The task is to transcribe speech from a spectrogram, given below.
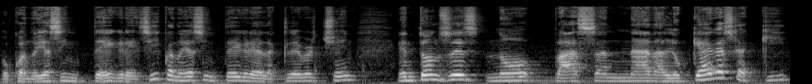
o cuando ya se integre, sí, cuando ya se integre a la Clever Chain, entonces no pasa nada. Lo que hagas aquí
